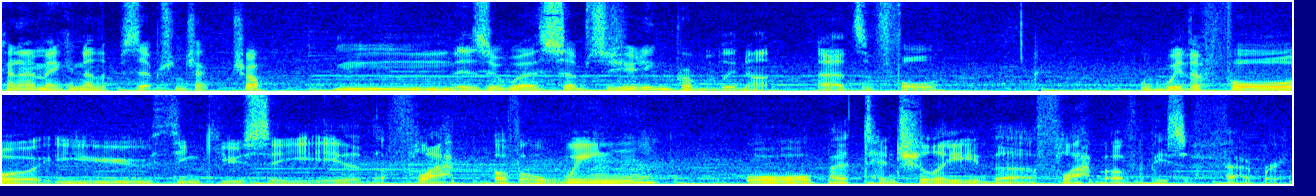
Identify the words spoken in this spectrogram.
Can I make another perception check? Sure. Hmm. Is it worth substituting? Probably not. Uh, it's a four. With a four, you think you see either the flap of a wing or potentially the flap of a piece of fabric.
